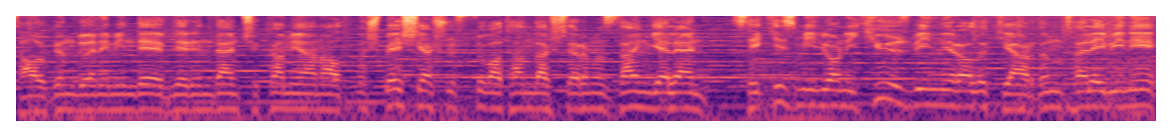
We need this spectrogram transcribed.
Salgın döneminde evlerinden çıkamayan 65 yaş üstü vatandaşlarımızdan gelen 8 milyon 200 bin liralık yardım talebini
